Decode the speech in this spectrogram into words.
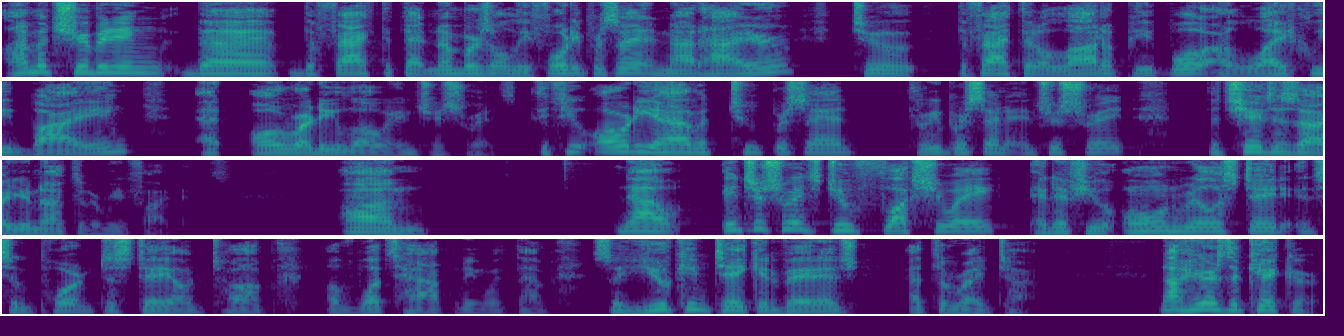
I'm attributing the the fact that that number is only 40% and not higher to the fact that a lot of people are likely buying at already low interest rates. If you already have a 2%, 3% interest rate, the chances are you're not going to refinance. Um, now, interest rates do fluctuate. And if you own real estate, it's important to stay on top of what's happening with them so you can take advantage at the right time. Now, here's the kicker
